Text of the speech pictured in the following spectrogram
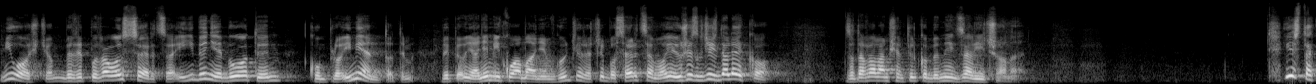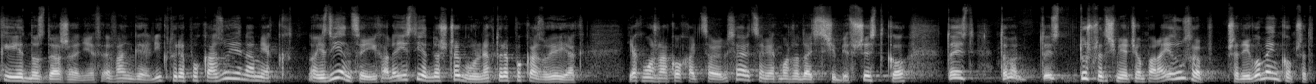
miłością, by wypływało z serca i by nie było tym kumplo i mięto, tym wypełnianiem i kłamaniem w gruncie rzeczy, bo serce moje już jest gdzieś daleko. Zadawalam się tylko, by mieć zaliczone. Jest takie jedno zdarzenie w Ewangelii, które pokazuje nam, jak, no jest więcej ich, ale jest jedno szczególne, które pokazuje, jak, jak można kochać całym sercem, jak można dać z siebie wszystko. To jest, to, to jest tuż przed śmiercią Pana Jezusa, przed Jego męką, przed,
